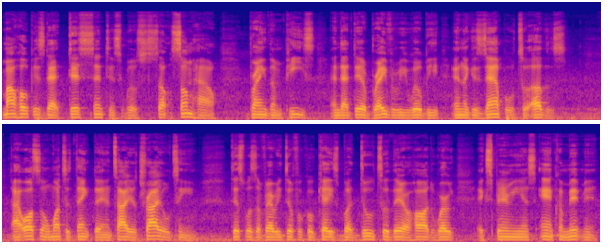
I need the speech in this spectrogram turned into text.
My hope is that this sentence will so- somehow bring them peace and that their bravery will be an example to others. I also want to thank the entire trial team. This was a very difficult case, but due to their hard work, experience, and commitment,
